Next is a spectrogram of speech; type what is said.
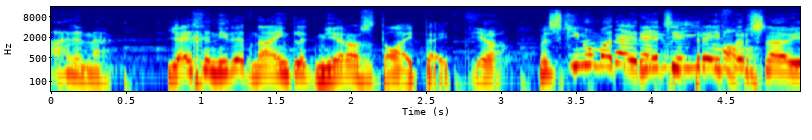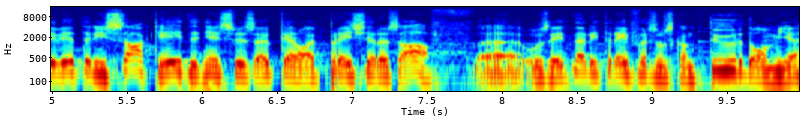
I don't know. Jy geniet dit nou eintlik meer as daai tyd. Ja. Miskien omdat jy reeds die ja. treffers nou, jy weet in die sak het en jy soos okay, daai pressure is af. Uh, ons het nou die treffers, ons kan toer daarmee.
